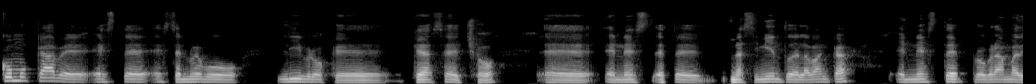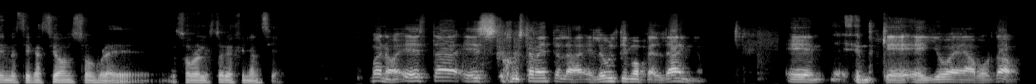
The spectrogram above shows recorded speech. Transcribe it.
¿cómo cabe este, este nuevo libro que, que has hecho eh, en este, nacimiento de la banca en este programa de investigación sobre, sobre la historia financiera? Bueno, esta es justamente el último peldaño eh, que yo he abordado.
